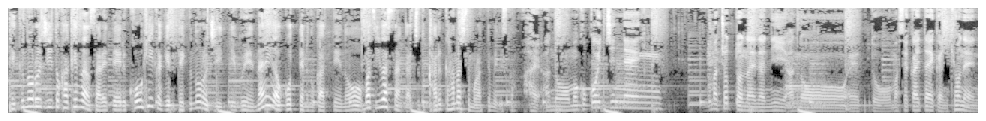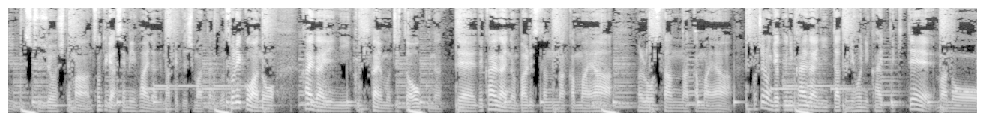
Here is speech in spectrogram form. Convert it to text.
テクノロジーと掛け算されているコーヒーかけるテクノロジーっていう分野で何が起こっているのかっていうのをまず岩瀬さんからちょっと軽く話してもらってもいいですか？はい、あのまあ、ここ1年、まあ、ちょっとの間に、あのえっとまあ、世界大会に去年出場して、まあ、その時はセミファイナルで負けてしまったんですけどそれ以降あの海外に行く機会も実は多くなってで海外のバリスタの仲間やロースターの仲間やもちろん逆に海外に行った後日本に帰ってきて、まあ、あの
